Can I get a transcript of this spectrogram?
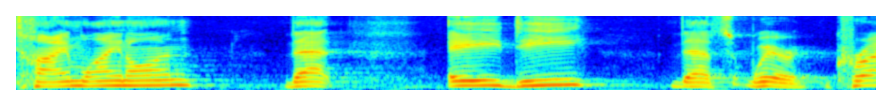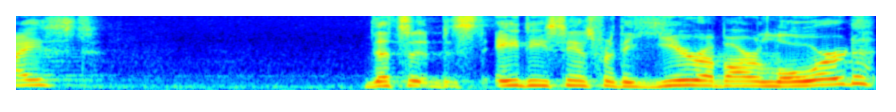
timeline on? That AD, that's where Christ, that's AD stands for the year of our Lord.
